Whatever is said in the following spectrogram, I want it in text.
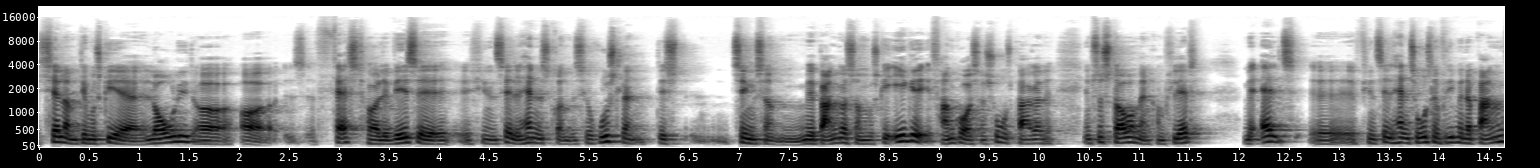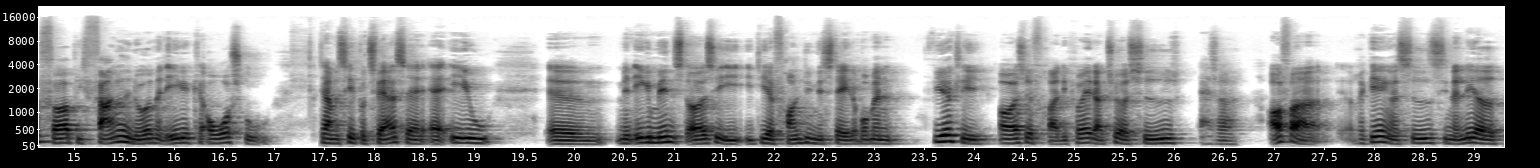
selvom det måske er lovligt at, at fastholde visse øh, finansielle handelsstrømme til Rusland, det ting som med banker, som måske ikke fremgår af sanktionspakkerne, jamen så stopper man komplet med alt øh, finansiel handel til Rusland, fordi man er bange for at blive fanget i noget, man ikke kan overskue. Det har man set på tværs af, af EU, øh, men ikke mindst også i, i de her frontlinjestater, hvor man virkelig også fra de private aktørers side, altså og fra regeringers side signaleret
